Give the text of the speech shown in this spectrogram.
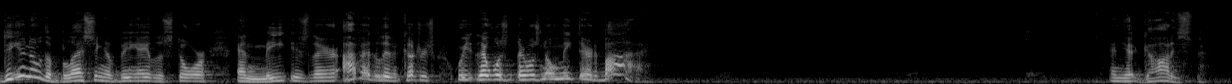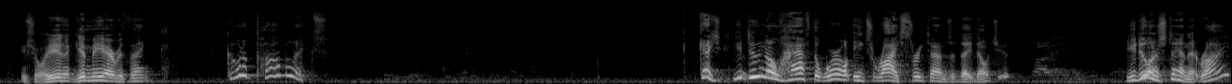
Do you know the blessing of being able to store and meat is there? I've had to live in countries where there was, there was no meat there to buy. And yet God is, you sure He doesn't give me everything. Go to Publix. Guys, you do know half the world eats rice three times a day, don't you? You do understand that, right?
